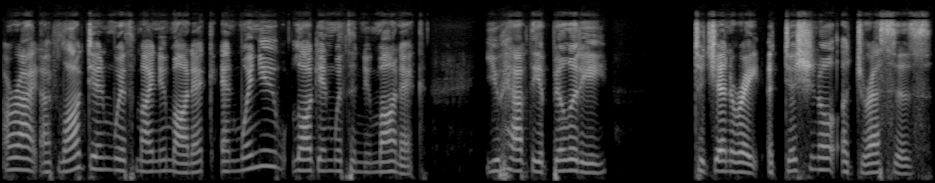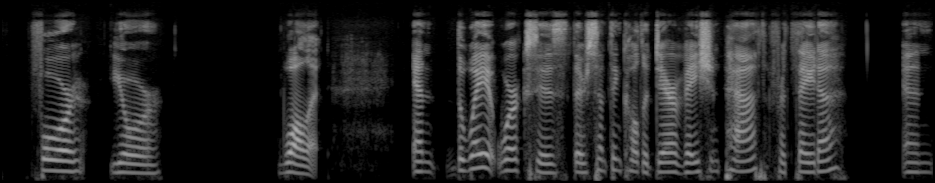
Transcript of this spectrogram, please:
All right, I've logged in with my mnemonic. And when you log in with a mnemonic, you have the ability to generate additional addresses for your wallet. And the way it works is there's something called a derivation path for Theta and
